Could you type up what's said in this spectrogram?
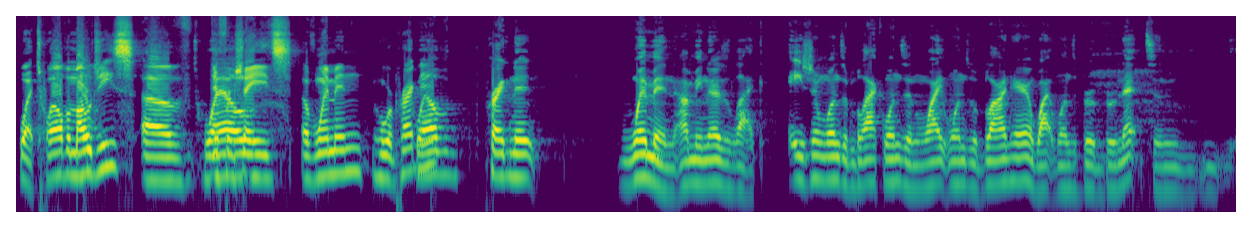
what 12 emojis of different 12 shades of women who were pregnant. 12 pregnant women. I mean, there's like Asian ones and black ones and white ones with blonde hair and white ones br- brunettes and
